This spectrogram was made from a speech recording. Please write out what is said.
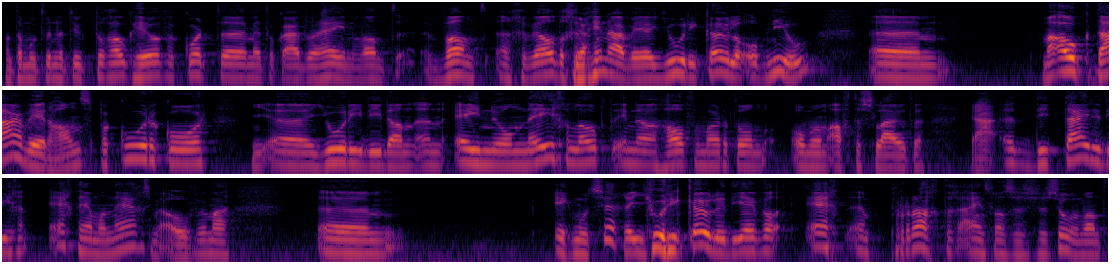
Want dan moeten we natuurlijk toch ook heel even kort met elkaar doorheen. Want, want een geweldige winnaar weer, Juri Keulen opnieuw. Um, maar ook daar weer Hans, parcoursrecord. Uh, Jury die dan een 1.09 loopt in de halve marathon om hem af te sluiten. Ja, die tijden die gaan echt helemaal nergens meer over. Maar um, ik moet zeggen, Juri Keulen die heeft wel echt een prachtig eind van zijn seizoen. Want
